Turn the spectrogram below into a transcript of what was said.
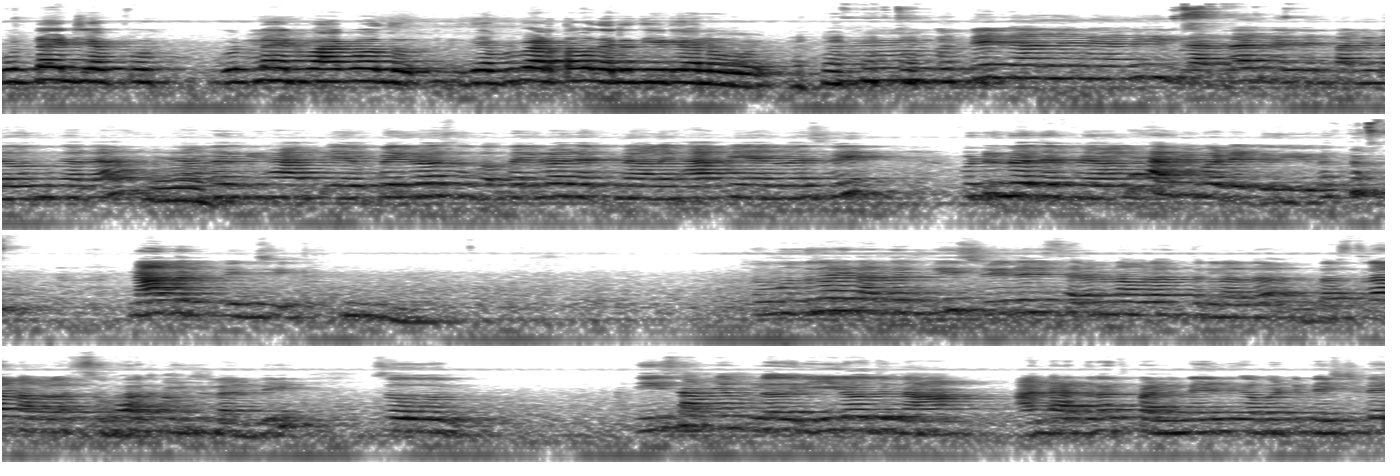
గుడ్ నైట్ చెప్పు. గుడ్ నైట్ బాగోదు. ఇది ఎప్పుడు పెడతావో తెలియదు వీడియో నువ్వు. గుడ్ నైట్ కాదులేండి కానీ ఇప్పుడు అర్ధరాత్రి పన్నెండు అవుతుంది కదా. అందరికి హ్యాపీ పెళ్ళి రోజు పెళ్ళి రోజు చెప్పిన వాళ్ళకి హ్యాపీ యానివర్సరీ పుట్టినరోజు చెప్పిన వాళ్ళకి హ్యాపీ బర్త్డే టు యూ నా తరపు నుంచి. సో ముందుగా అయితే అందరికి శ్రీదేవి శరణ్ నవరాత్రులలో దసరా నవరాత్రి శుభాకాంక్షలు అండి. సో ఈ సమయంలో ఈ రోజున అంటే అర్ధరాత్రి పన్నెండు కాబట్టి నెక్స్ట్ డే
